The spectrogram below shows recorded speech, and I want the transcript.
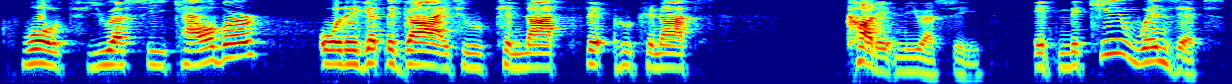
quote UFC caliber, or they get the guys who cannot fit who cannot cut it in the UFC. If McKee wins it,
